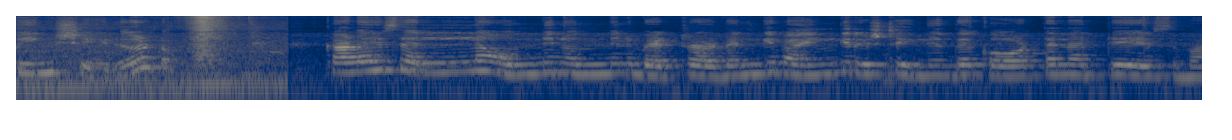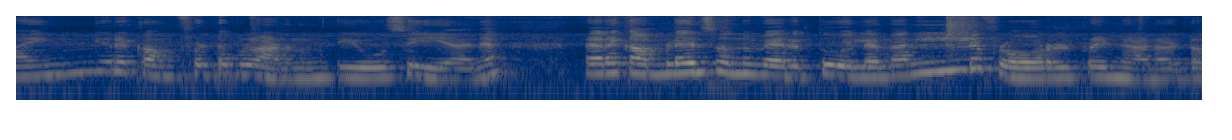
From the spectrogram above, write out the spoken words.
പിങ്ക് ഷെയ്ഡ് കേട്ടോ. കളേഴ്സ് എല്ലാം ഒന്നിനൊന്നിന് ബെറ്റർ ആണ് എനിക്ക് ഭയങ്കര ഇഷ്ടം ഇങ്ങനത്തെ കോട്ടൺ അറ്റേഴ്സ് ഭയങ്കര കംഫർട്ടബിൾ ആണ് നമുക്ക് യൂസ് ചെയ്യാൻ വേറെ കംപ്ലയിൻസ് ഒന്നും വരത്തുമില്ല നല്ല ഫ്ലോറൽ പ്രിന്റ് ആണ് കേട്ടോ.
